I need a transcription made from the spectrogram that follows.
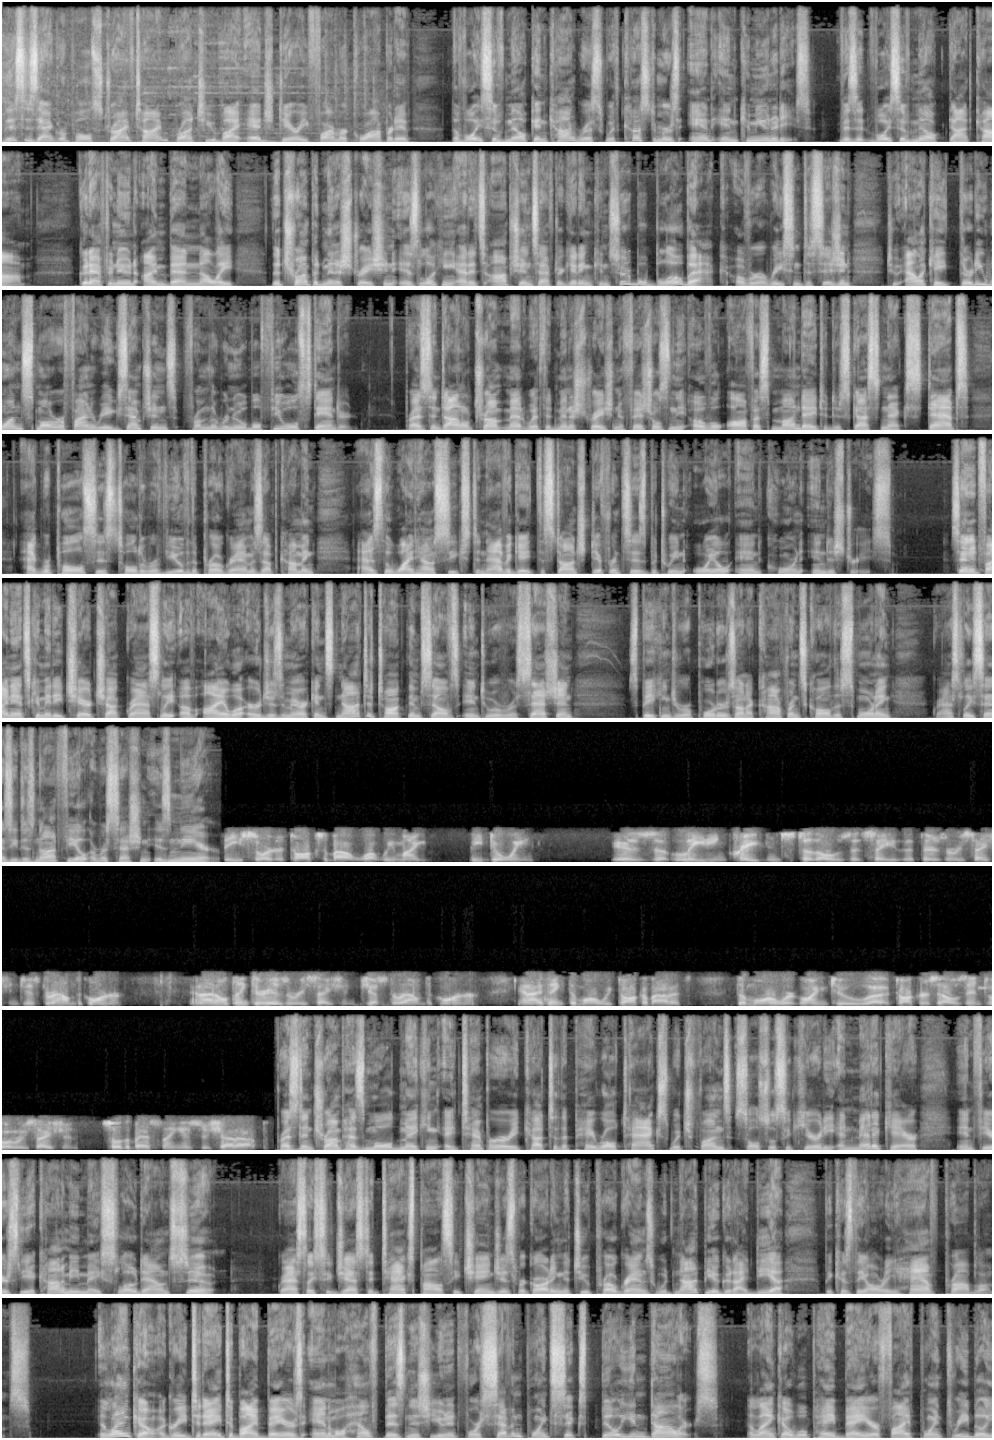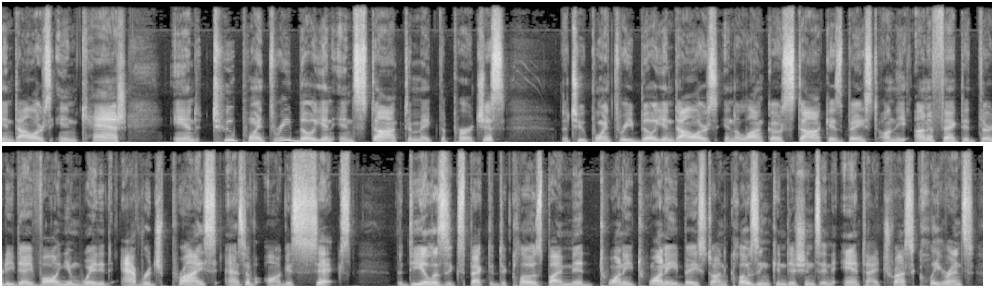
This is AgriPulse Drive Time, brought to you by Edge Dairy Farmer Cooperative, the voice of milk in Congress with customers and in communities. Visit voiceofmilk.com. Good afternoon, I'm Ben Nuelle. The Trump administration is looking at its options after getting considerable blowback over a recent decision to allocate 31 small refinery exemptions from the renewable fuel standard. President Donald Trump met with administration officials in the Oval Office Monday to discuss next steps. AgriPulse is told a review of the program is upcoming as the White House seeks to navigate the staunch differences between oil and corn industries. Senate Finance Committee Chair Chuck Grassley of Iowa urges Americans not to talk themselves into a recession. Speaking to reporters on a conference call this morning, Grassley says he does not feel a recession is near. These sort of talks about what we might be doing is uh, leading credence to those that say that there's a recession just around the corner. And I don't think there is a recession just around the corner. And I think the more we talk about it, the more we're going to uh, talk ourselves into a recession. So the best thing is to shut up. President Trump has mulled making a temporary cut to the payroll tax, which funds Social Security and Medicare, and fears the economy may slow down soon. Grassley suggested tax policy changes regarding the two programs would not be a good idea because they already have problems. Elanco agreed today to buy Bayer's animal health business unit for $7.6 billion. Elanco will pay Bayer $5.3 billion in cash and 2.3 billion in stock to make the purchase. The $2.3 billion in Elanco stock is based on the unaffected 30 day volume weighted average price as of August 6th. The deal is expected to close by mid 2020 based on closing conditions and antitrust clearance.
